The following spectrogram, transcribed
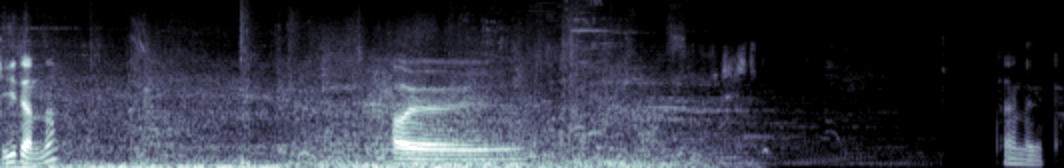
이기지 않나? 헐. 짜증나겠다.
